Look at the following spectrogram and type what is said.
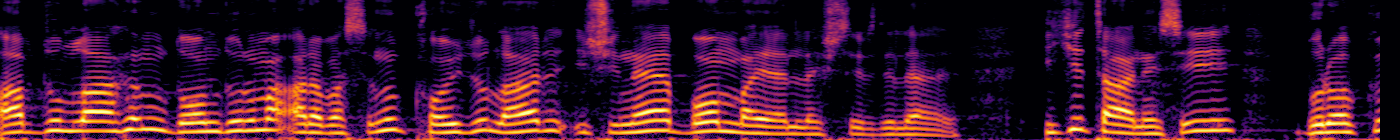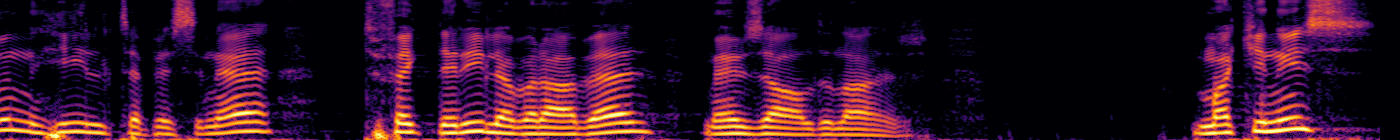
Abdullah'ın dondurma arabasını koydular, içine bomba yerleştirdiler. İki tanesi Broken Hill tepesine tüfekleriyle beraber mevzi aldılar. Makinist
